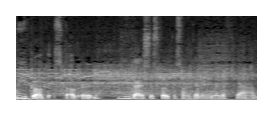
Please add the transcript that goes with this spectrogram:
We got this covered. You guys just focus on getting rid of them.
